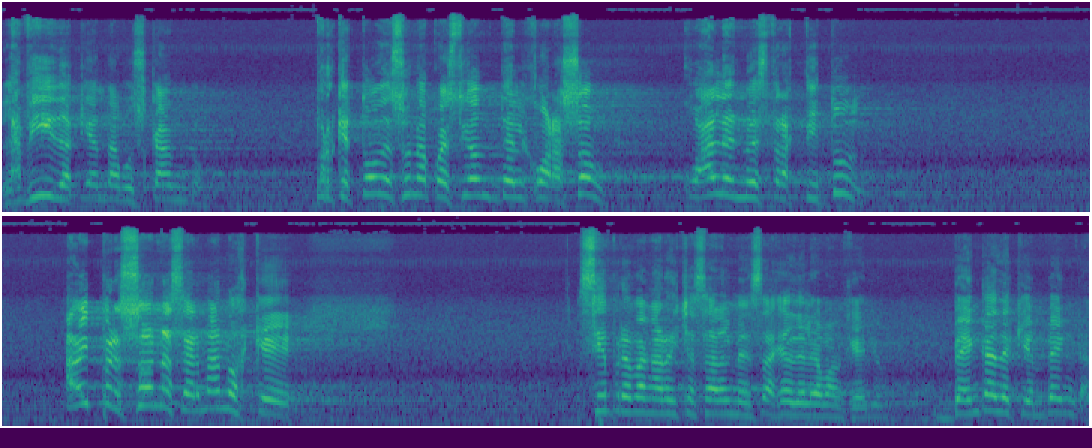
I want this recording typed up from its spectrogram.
la vida que anda buscando. Porque todo es una cuestión del corazón. ¿Cuál es nuestra actitud? Hay personas, hermanos, que siempre van a rechazar el mensaje del Evangelio. Venga de quien venga.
